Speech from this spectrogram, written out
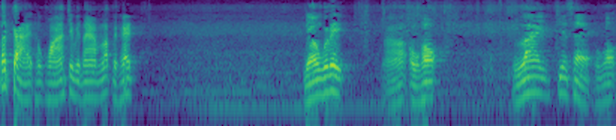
tất cả hệ thống khóa trên Việt Nam lắp được hết. Được không quý vị? Đó, ủng hộ like chia sẻ ủng hộ.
